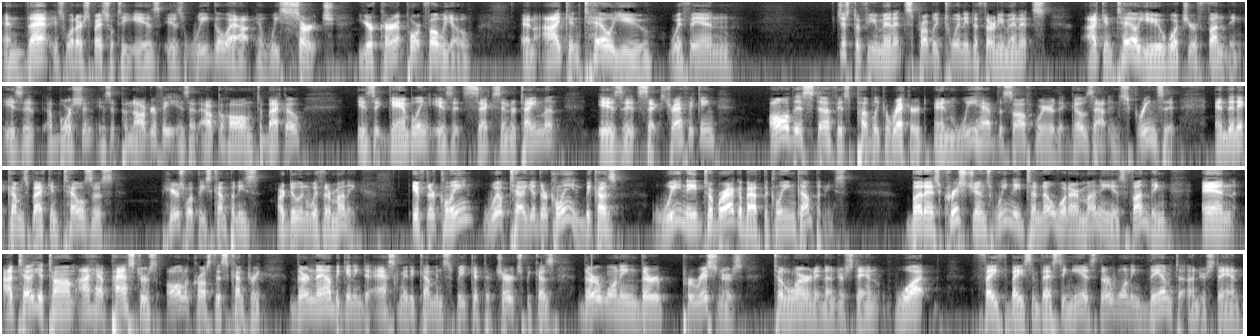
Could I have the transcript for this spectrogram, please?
and that is what our specialty is is we go out and we search your current portfolio and I can tell you within just a few minutes, probably 20 to 30 minutes, I can tell you what you're funding. Is it abortion? Is it pornography? Is it alcohol and tobacco? Is it gambling? Is it sex entertainment? Is it sex trafficking? All this stuff is public record, and we have the software that goes out and screens it, and then it comes back and tells us here's what these companies are doing with their money. If they're clean, we'll tell you they're clean because we need to brag about the clean companies. But as Christians, we need to know what our money is funding. And I tell you, Tom, I have pastors all across this country. They're now beginning to ask me to come and speak at their church because they're wanting their parishioners to learn and understand what faith based investing is. They're wanting them to understand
